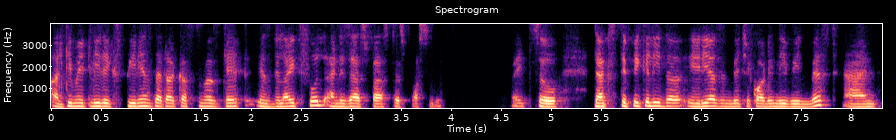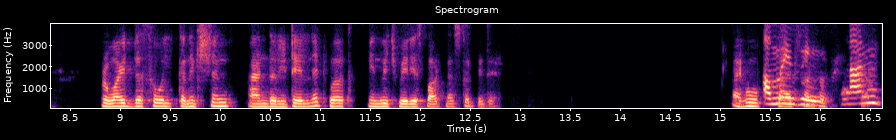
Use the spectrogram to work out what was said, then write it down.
ultimately the experience that our customers get is delightful and is as fast as possible. Right. So that's typically the areas in which accordingly we invest and provide this whole connection and the retail network in which various partners could be there. I hope amazing. And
